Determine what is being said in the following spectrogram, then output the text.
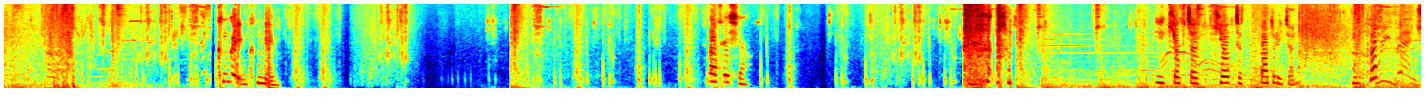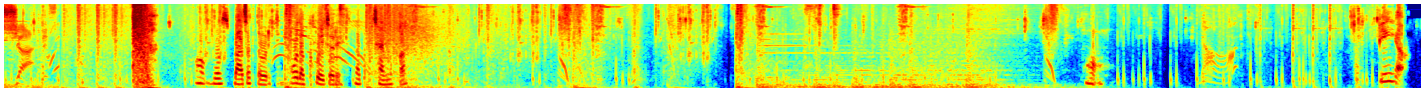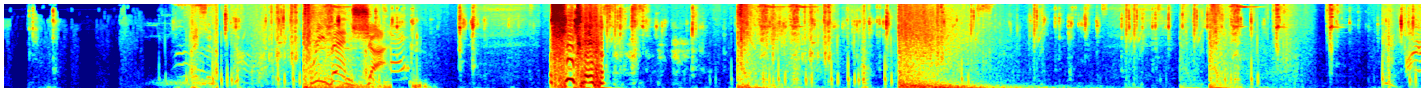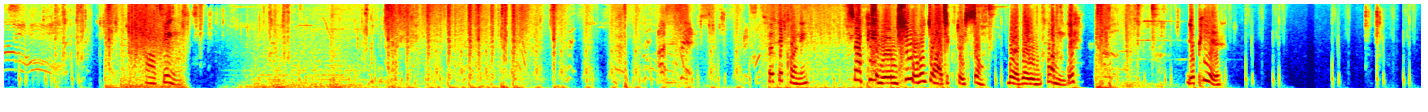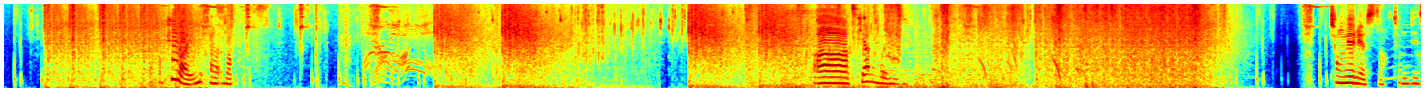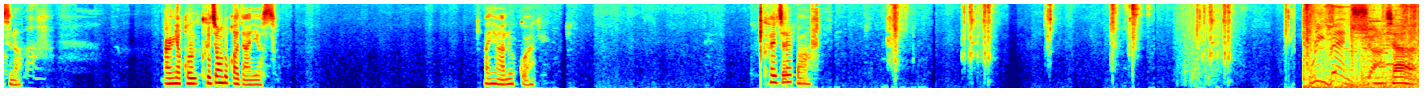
큰 그림, 큰 그림. 하나 셋이야. 이 기억자, 기억자 빠돌이잖아. 이거? 어, 뭐, 맞았다, 우리 팀. 어, 나 그거 왜 저래. 나 폭 잘못 가. 어. 삥이야. Revenge shot. 삥이야. 아, 삥. Assist. Mission 설대커니. 스나필 왜 혹시 오른쪽 아직도 있어? 뭐야, 나 이거 못 봤는데? 얘 필. 아, 필 아니네? 아, 막. 아, 피하는 거였는데. 정면이었어, 전진스나. 아니야, 거기 그 정도까지 아니었어. 아니, 안 올 거야. 칼 짧아. Shot. 자,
